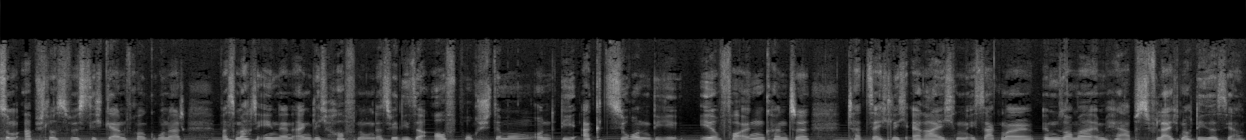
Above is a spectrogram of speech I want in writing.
Zum Abschluss wüsste ich gern, Frau Grunert, was macht Ihnen denn eigentlich Hoffnung, dass wir diese Aufbruchstimmung und die Aktion, die ihr folgen könnte, tatsächlich erreichen? Ich sag mal im Sommer, im Herbst, vielleicht noch dieses Jahr.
